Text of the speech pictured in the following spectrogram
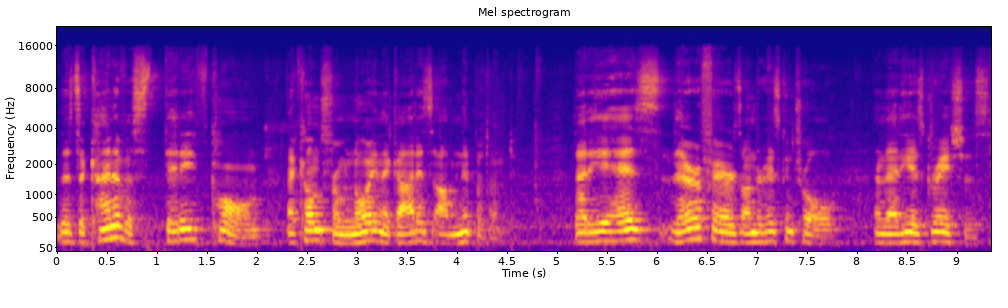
There's a kind of a steady calm that comes from knowing that God is omnipotent, that He has their affairs under His control, and that He is gracious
